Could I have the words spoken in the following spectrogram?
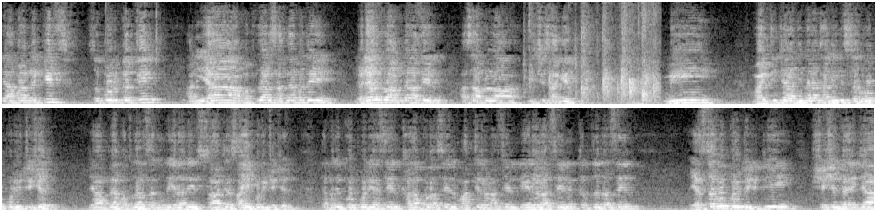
ते आम्हाला नक्कीच सपोर्ट करतील आणि या मतदारसंघामध्ये घड्याळ जो आमदार असेल असं आपल्याला निश्चित सांगेल. मी माहितीच्या अधिकाराखाली सर्व पोलीस स्टेशन जे आपल्या मतदारसंघात येणारे सहाच्या साई पोलीस स्टेशन त्यामध्ये खोपोली असेल खालापूर असेल माथेरान असेल नेरळ असेल कर्जत असेल या सर्व पोलीस स्टेशनची स्टेशनदारीच्या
